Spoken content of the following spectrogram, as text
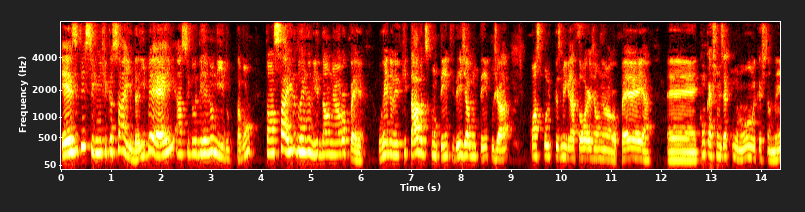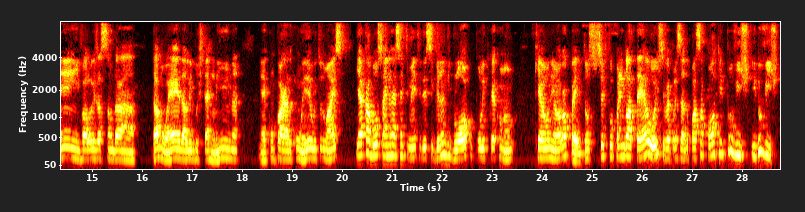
Exit significa saída, IBR a sigla de Reino Unido, tá bom? Então a saída do Reino Unido da União Europeia. O Reino Unido que estava descontente desde algum tempo já com as políticas migratórias da União Europeia, é, com questões econômicas também, valorização da, da moeda, a libra esterlina, é, comparado com o euro e tudo mais, e acabou saindo recentemente desse grande bloco político-econômico que é a União Europeia. Então, se você for para a Inglaterra hoje, você vai precisar do passaporte e, pro visto, e do visto.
